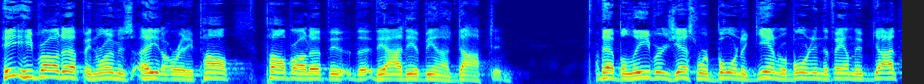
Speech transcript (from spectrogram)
He, he brought up in Romans 8 already, Paul, Paul brought up the, the, the idea of being adopted. That believers, yes, we're born again, we're born in the family of God,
